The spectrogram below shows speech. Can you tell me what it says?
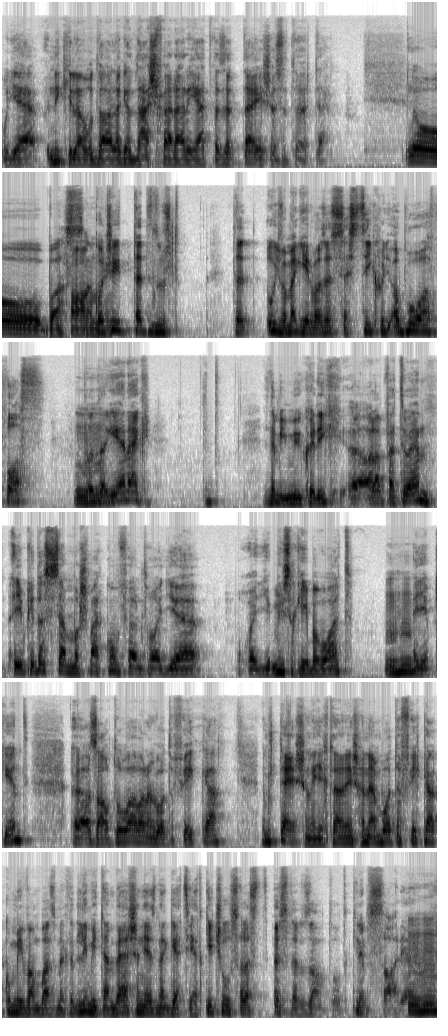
ugye Niki Lauda a legendás ferrari vezette, és összetörte Ó, bassza a meg. kocsit, tehát most tehát úgy van megírva az összes cikk, hogy abból a fasz, mm-hmm. tudod, ilyenek. Ez nem így működik alapvetően. Egyébként azt hiszem most már confirmed, hogy, hogy műszakéba volt uh-huh. egyébként az autóval, valami volt a fékkel. De most teljesen lényegtelen, és ha nem volt a fékkel, akkor mi van, bazd meg? Tehát limiten versenyeznek, geciát kicsúszol, azt összeted az autót. Ki nem szarja. Uh-huh.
